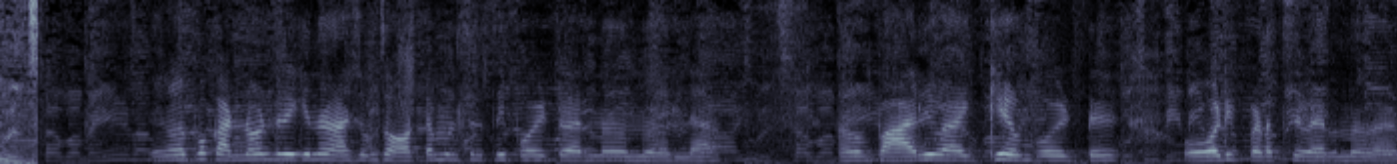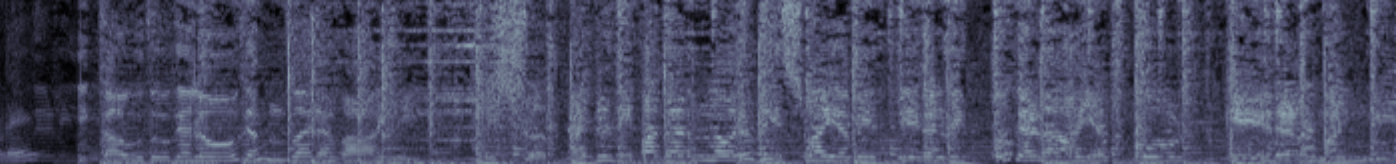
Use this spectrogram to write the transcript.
ഉത്സവമേളം. ഞങ്ങളിപ്പോൾ കണ്ടുകൊണ്ടിരിക്കുന്ന ആശംസ ഓട്ട മത്സരത്തിൽ പോയിട്ട് വരുന്നതൊന്നുമല്ല പാൽ വാങ്ങിക്കാൻ പോയിട്ട് ഓടിപ്പടച്ച് വരുന്നതാണ്. കൗതുകലോകം വരവായി. വിശ്വപ്രകൃതി പകർന്നൊരു വിസ്മയ വിദ്യകൾ വിത്തുകളായപ്പോൾ കേരള മണ്ണിൽ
